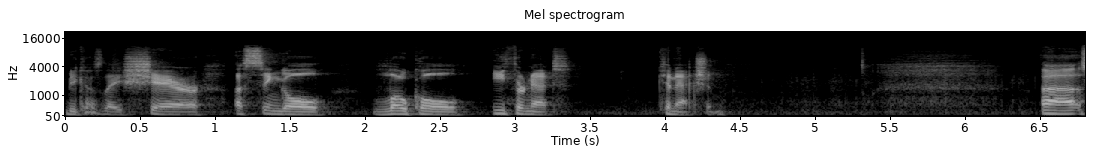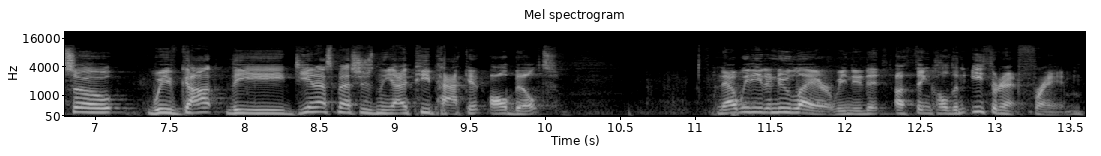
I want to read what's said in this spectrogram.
because they share a single local Ethernet connection. Uh, so we've got the DNS message and the IP packet all built. Now we need a new layer. We need a thing called an Ethernet frame.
